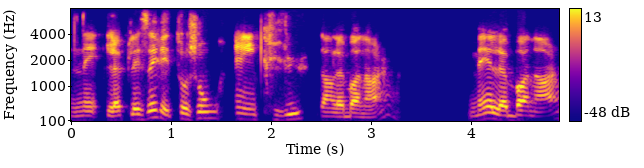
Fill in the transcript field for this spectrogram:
le plaisir est toujours inclus dans le bonheur, mais le bonheur,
